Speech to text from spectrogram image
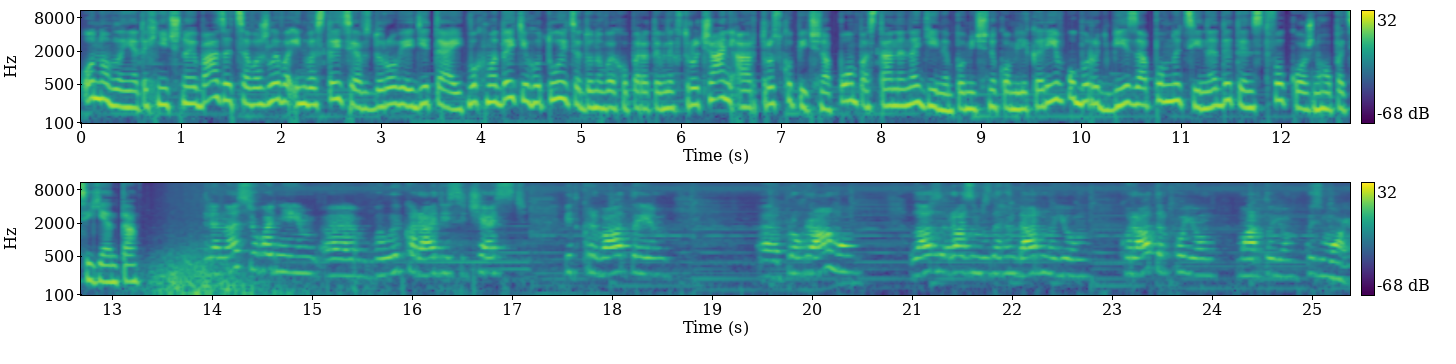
Оновлення технічної бази це важлива інвестиція в здоров'я дітей. В Охмадиті готуються до нових оперативних втручань, а артроскопічна помпа стане надійним помічником лікарів у боротьбі за повноцінне дитинство кожного пацієнта. Для нас сьогодні велика радість і честь відкривати програму лаз- разом з легендарною кураторкою Мартою Кузьмою.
